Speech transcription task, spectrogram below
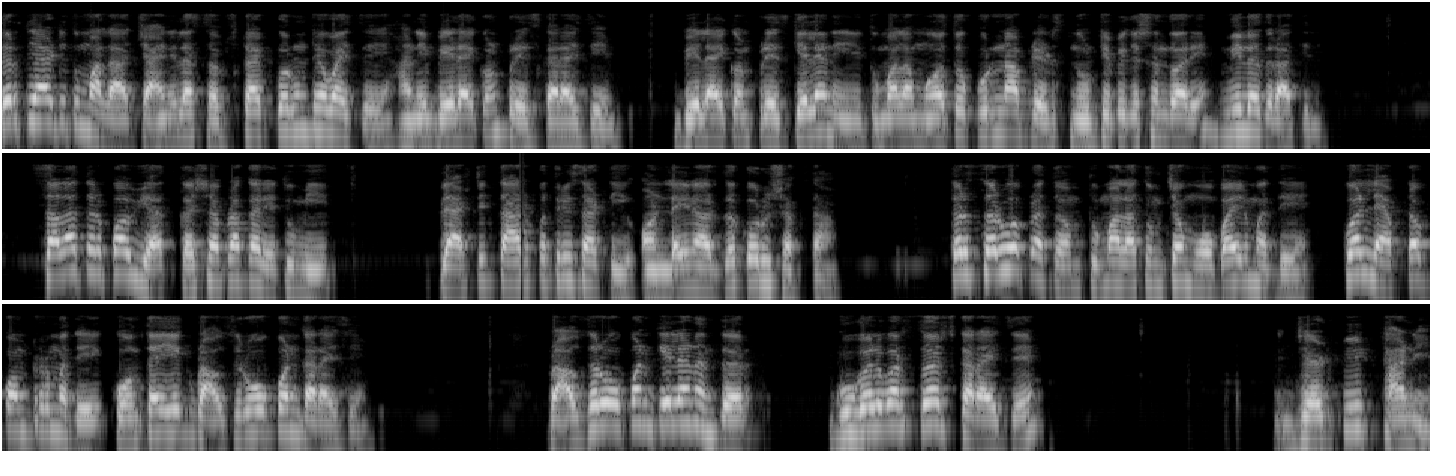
तर त्यासाठी तुम्हाला चॅनलला सबस्क्राईब करून ठेवायचे आणि बेल आयकॉन प्रेस करायचे. बेल आयकॉन प्रेस केल्याने तुम्हाला महत्त्वपूर्ण अपडेट्स नोटिफिकेशनद्वारे मिळत राहतील. चला तर पाहूयात कशा प्रकारे तुम्ही प्लॅस्टिक तारपत्रीसाठी ऑनलाईन अर्ज करू शकता. तर सर्वप्रथम तुम्हाला तुमच्या मोबाईलमध्ये किंवा लॅपटॉप कॉम्प्युटरमध्ये कोणताही एक ब्राउझर ओपन करायचे ब्राउझर ओपन केल्यानंतर गुगलवर सर्च करायचे. झडपी ठाणे.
